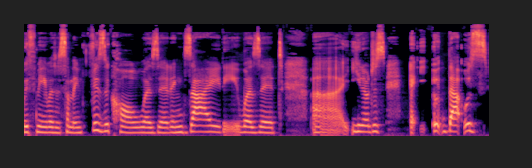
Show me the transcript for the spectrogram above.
with me. Was it something physical? Was it anxiety? Was it, uh, you know, just eh, that was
